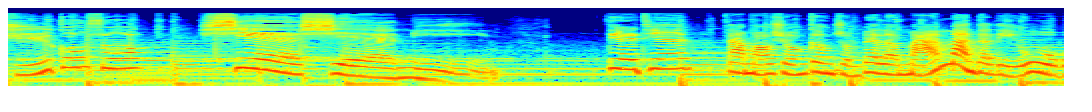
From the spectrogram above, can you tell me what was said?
鞠躬说：“谢谢你。”第二天，大毛熊更准备了满满的礼物，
